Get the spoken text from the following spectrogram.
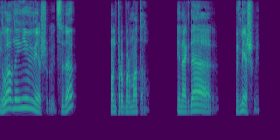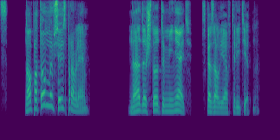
Главное, не вмешивается, да?» Он пробормотал. «Иногда вмешивается. Но потом мы все исправляем». «Надо что-то менять», — сказал я авторитетно.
